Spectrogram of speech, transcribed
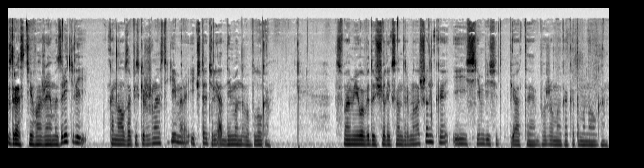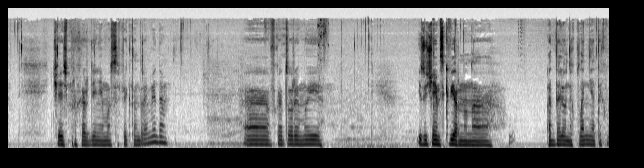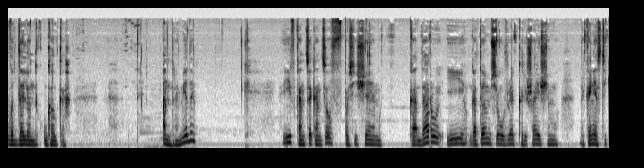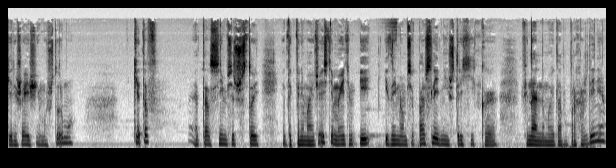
Здравствуйте, уважаемые зрители, канал Записки журналиста геймера и читатели одноименного блога. С вами его ведущий Александр Малашенко и 75-я, боже мой, как это много, часть прохождения Mass Effect Andromeda, э, в которой мы изучаем скверну на отдаленных планетах, в отдаленных уголках Андромеды – и в конце концов посещаем Кадару и готовимся уже к решающему, наконец-таки решающему штурму кетов. Это 76-й, я так понимаю, части. Мы этим и, и займемся. Последние штрихи к финальному этапу прохождения.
